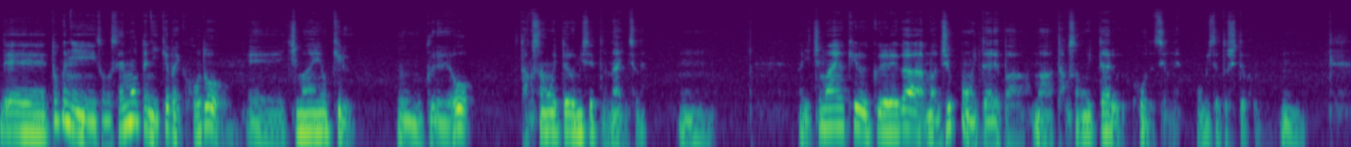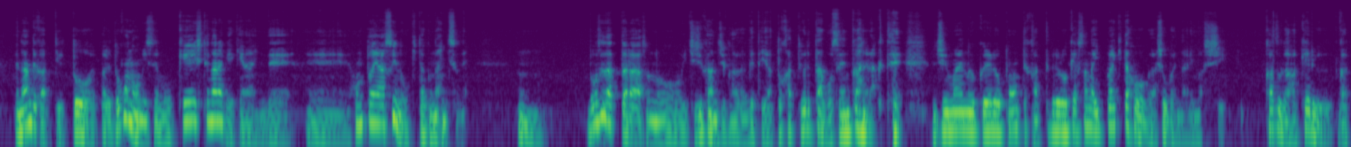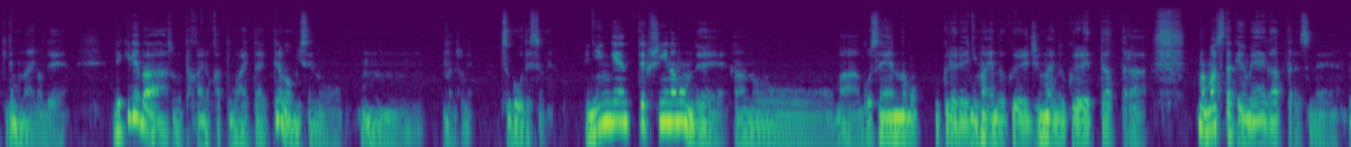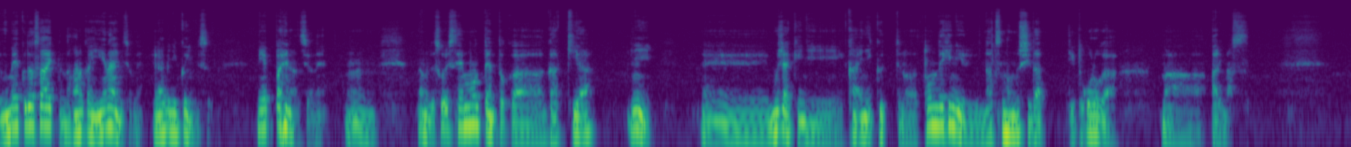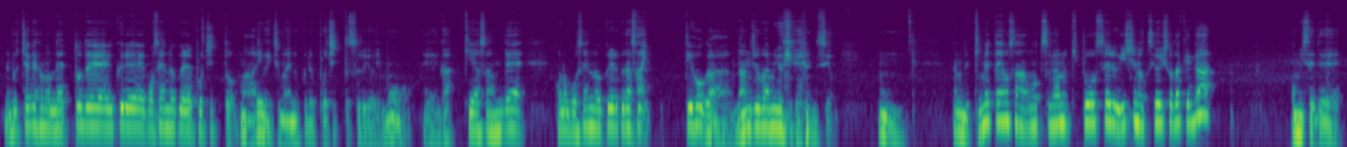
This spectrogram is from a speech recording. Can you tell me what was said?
で、特にその専門店に行けば行くほど、えー、1万円を切る、うん、ウクレレをたくさん置いてるお店ってのはないんですよね。うん。1万円を切るウクレレが、まあ、10本置いてあれば、まあ、たくさん置いてある方ですよね。お店としては。うん。で、なんでかっていうと、やっぱりどこのお店も経営していかなきゃいけないんで、えー、本当は安いの置きたくないんですよね。うん。どうせだったら、その、1時間時間かけてやっと買ってくれた5000円かじゃなくて、10万円のウクレレをポンって買ってくれるお客さんがいっぱい来た方が商売になりますし、数がはける楽器でもないので、できれば、その高いの買ってもらいたいっていうのがお店の、うん、なんでしょうね、都合ですよね。で人間って不思議なもんで、あのー、まあ、5000円のウクレレ、2万円のウクレレ、10万円のウクレレってあったら、まあ、松茸梅があったらですね、梅くださいってなかなか言えないんですよね。選びにくいんです。見えっ張りなんですよね。うん。なので、そういう専門店とか楽器屋に、えー、無邪気に買いに行くっていうのは、飛んで火にいる夏の虫だっていうところが、まあ、あります。ぶっちゃけそのネットでウクレレ5000のウクレレポチッと、まあ、あるいは1万円のウクレレポチッとするよりも、えー、楽器屋さんで、この5000のウクレレくださいっていう方が何十倍も勇気がいるんですよ。うん。なので、決めた予算を貫き通せる意志の強い人だけが、お店で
